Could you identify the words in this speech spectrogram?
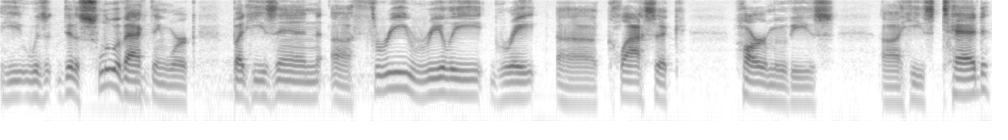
he was did a slew of acting work, but he's in uh, three really great uh, classic horror movies. Uh, he's Ted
